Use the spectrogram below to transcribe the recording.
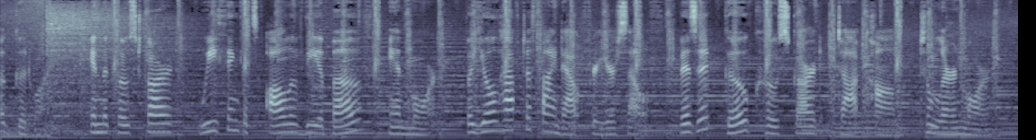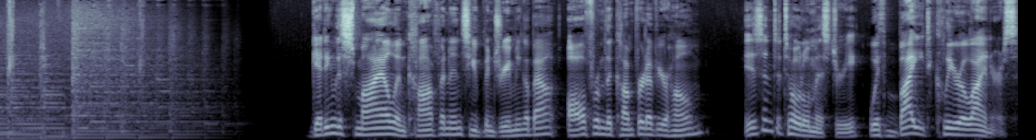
a good one? In the Coast Guard, we think it's all of the above and more, but you'll have to find out for yourself. Visit gocoastguard.com to learn more. Getting the smile and confidence you've been dreaming about, all from the comfort of your home, isn't a total mystery with Byte Clear Aligners.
